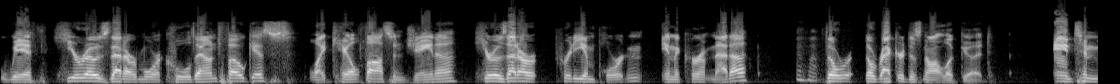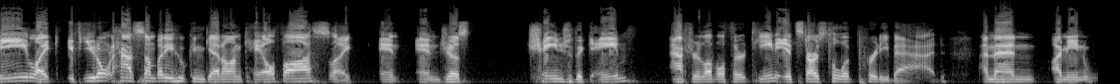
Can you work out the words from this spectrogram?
with heroes that are more cooldown focused, like Kael'Thas and Jaina, heroes that are pretty important in the current meta. Mm-hmm. The the record does not look good. And to me, like if you don't have somebody who can get on Kael'Thas, like and and just change the game after level 13, it starts to look pretty bad. And then, I mean,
